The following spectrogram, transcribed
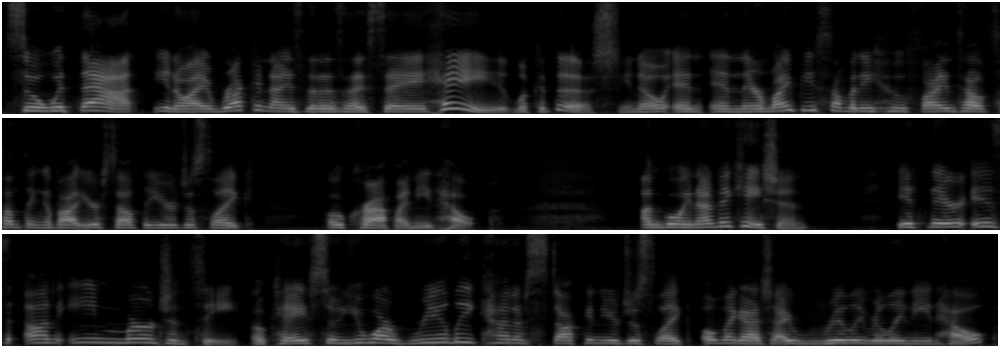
So with that, you know, I recognize that as I say, "Hey, look at this," you know, and and there might be somebody who finds out something about yourself that you're just like, "Oh crap, I need help." I'm going on vacation if there is an emergency, okay, so you are really kind of stuck and you're just like, oh my gosh, I really, really need help,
